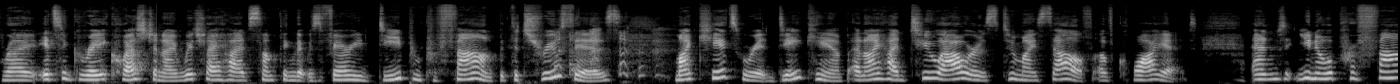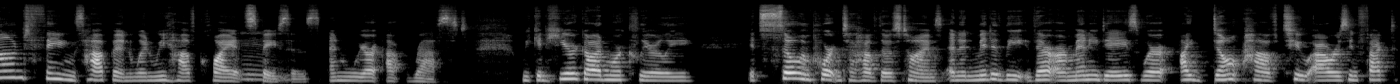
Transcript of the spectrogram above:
Right. It's a great question. I wish I had something that was very deep and profound, but the truth is my kids were at day camp and I had two hours to myself of quiet. And, you know, profound things happen when we have quiet mm. spaces and we're at rest. We can hear God more clearly. It's so important to have those times. And admittedly, there are many days where I don't have two hours. In fact,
